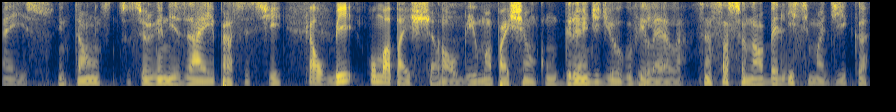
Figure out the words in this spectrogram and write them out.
É isso. Então, se você organizar aí para assistir Calbi, uma paixão. Calbi, uma paixão com o grande Diogo Vilela. Sensacional, belíssima dica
